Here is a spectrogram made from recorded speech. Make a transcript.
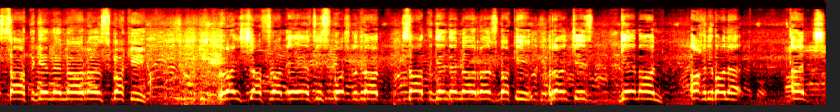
سات گیندیں نو رنس باقی۔ Raisha from A S G sports Gujrat سات گیندیں نو رنس باقی رنچز گیم آن آخری بال ہے۔ ایچ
